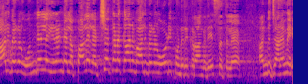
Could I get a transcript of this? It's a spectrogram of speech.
வாலிபர்கள் ஒன்றல்ல இரண்டல்ல பல லட்சக்கணக்கான வாலிபர்கள் ஓடிக்கொண்டிருக்கிறாங்க தேசத்துல. அன்பு ஜனமே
